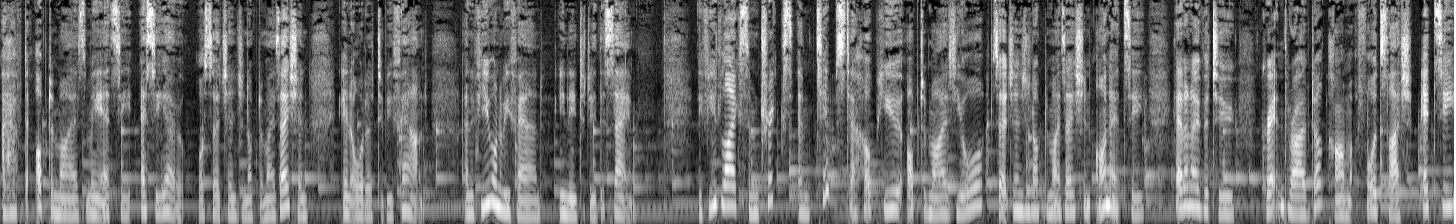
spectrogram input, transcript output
I have to optimize my Etsy SEO or search engine optimization in order to be found. And if you want to be found, you need to do the same. If you'd like some tricks and tips to help you optimize your search engine optimization on Etsy, head on over to createandthrive.com forward slash Etsy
